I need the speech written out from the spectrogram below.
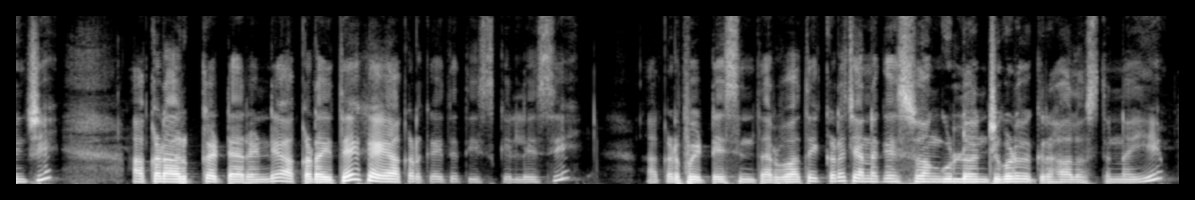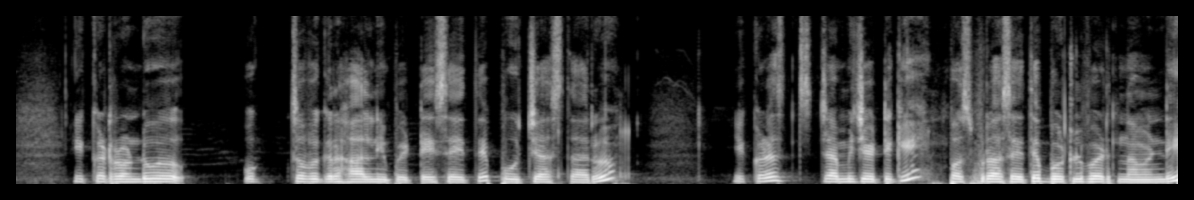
నుంచి అక్కడ అరుకు కట్టారండి. అక్కడైతే అక్కడికైతే తీసుకెళ్ళేసి అక్కడ పెట్టేసిన తర్వాత ఇక్కడ చెన్నకేశ్వర స్వామి గుళ్ళో నుంచి కూడా విగ్రహాలు వస్తున్నాయి. ఇక్కడ రెండు ఉత్సవ విగ్రహాలని పెట్టేసి అయితే పూజ చేస్తారు. ఇక్కడ జమ్మి చెట్టుకి పసుపు రాసి అయితే బొట్లు పెడుతున్నామండి.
